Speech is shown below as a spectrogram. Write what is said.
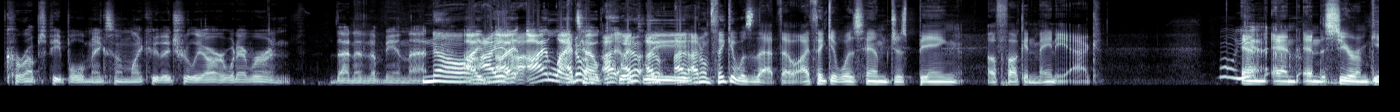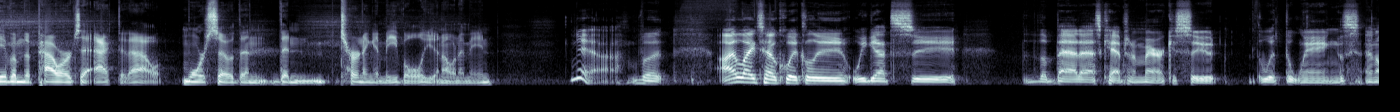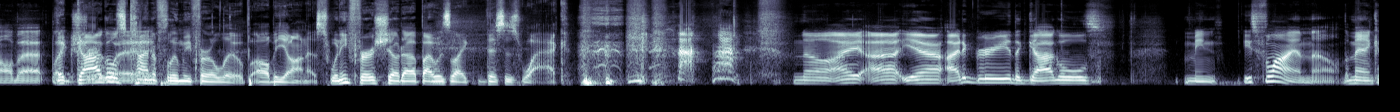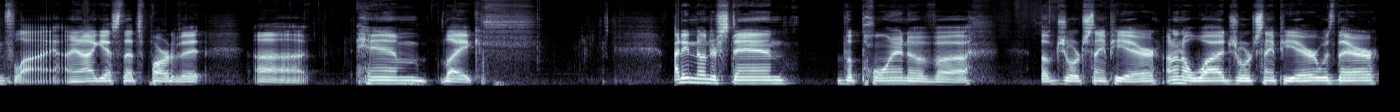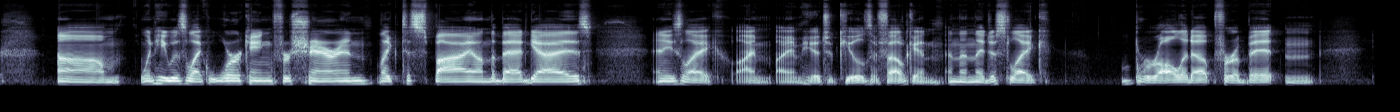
corrupts people makes them like who they truly are or whatever and that ended up being that. No, I I I, I, liked don't- how I- I don't- I don't, quickly. I, I don't think it was that though. I think it was him just being a fucking maniac, well, yeah. and and and the serum gave him the power to act it out more so than than turning him evil. You know what I mean? Yeah, but I liked how quickly we got to see the badass Captain America suit with the wings and all that. The Like, straight goggles away. kind of flew me for a loop. I'll be honest. When he first showed up, I was like, "This is whack." No, I, uh, yeah, I'd agree. The goggles. I mean, he's flying though. The man can fly, and I guess that's part of it. Uh, him like I didn't understand the point of uh, of George St. Pierre. I don't know why George St. Pierre was there um, when he was like working for Sharon, like to spy on the bad guys. And he's like, "I'm I am here to kill the Falcon," and then they just like brawl it up for a bit, and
